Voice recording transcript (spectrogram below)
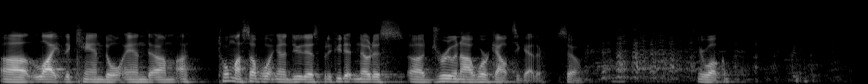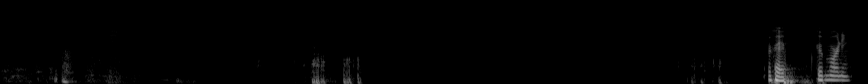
uh, light the candle. And um, I told myself I wasn't going to do this, but if you didn't notice, uh, Drew and I work out together. So you're welcome. Okay, good morning.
